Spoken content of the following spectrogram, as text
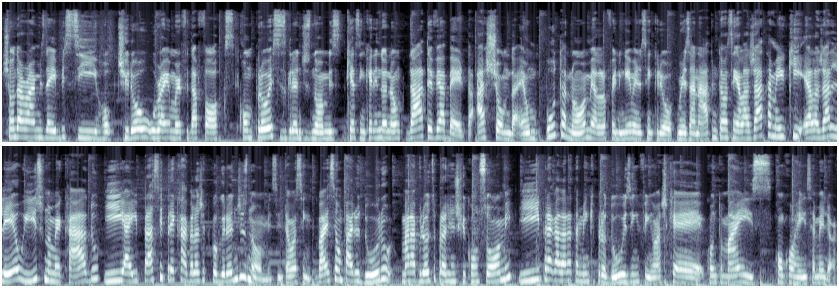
Shonda Rhimes da ABC, rou- tirou o Ryan Murphy da Fox, comprou esses grandes nomes que, assim, querendo ou não, da TV aberta. A Shonda é um puta nome, ela não foi ninguém menos quem criou Grey's Anatomy. Então, assim, ela já tá meio que. Ela já leu isso no mercado e aí, pra se precaver, ela já pegou grandes nomes. Então, assim, vai ser um páreo duro, maravilhoso pra gente que consome e pra galera também que produz. Enfim, eu acho que é quanto mais concorrência, melhor.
